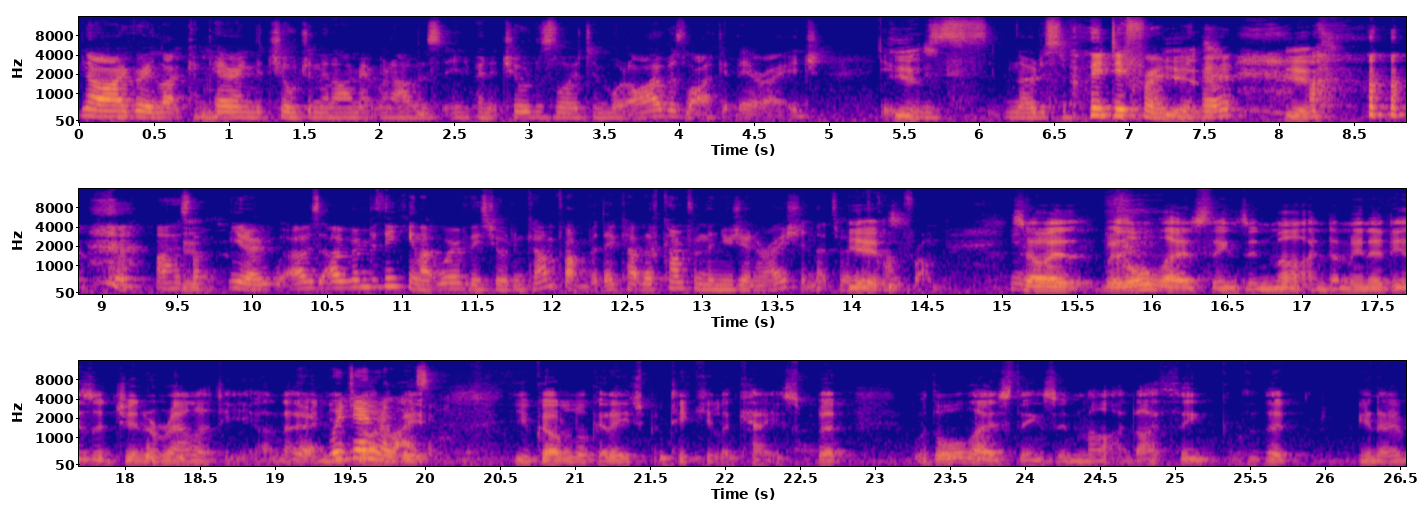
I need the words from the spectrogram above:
No, I agree. Like comparing mm. the children that I met when I was independent children's lawyer to what I was like at their age, it yes. was noticeably different. Yes. You know, yes. I was yes. like, you know, I was I remember thinking like, where have these children come from? But they come, they've come from the new generation. That's where yes. they come from. So uh, with all those things in mind, I mean, it is a generality. I know. Yeah, we're generalising. You've got to look at each particular case, but with all those things in mind, I think that you know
